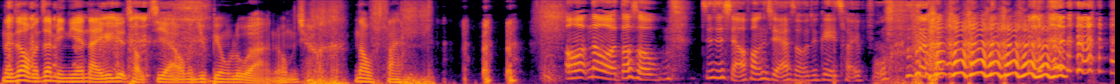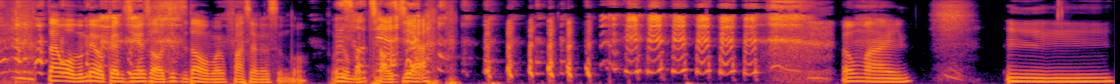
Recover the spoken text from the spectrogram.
那你知道我们在明年哪一个月吵架、啊，我们就不用录啊，然后我们就 闹翻。哦，那我到时候 就是想要放学的时候，我就可以传播。但我们没有更新的时候，就知道我们发生了什么，为什么吵吵架架？Oh my，嗯。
